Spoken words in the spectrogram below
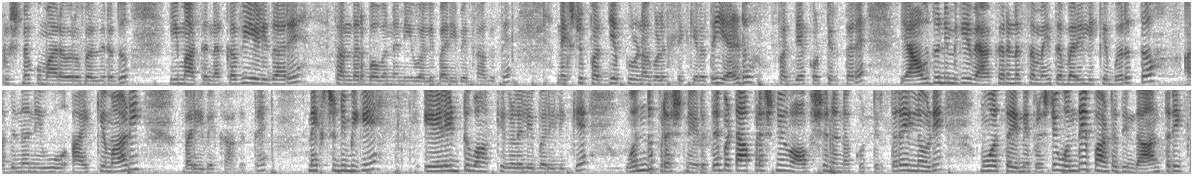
ಕೃಷ್ಣಕುಮಾರ್ ಅವರು ಬರೆದಿರೋದು ಈ ಮಾತನ್ನ ಕವಿ ಹೇಳಿದ್ದಾರೆ. ಸಂದರ್ಭವನ್ನು ನೀವು ಅಲ್ಲಿ ಬರಿಬೇಕಾಗುತ್ತೆ. ನೆಕ್ಸ್ಟ್ ಪದ್ಯ ಪೂರ್ಣಗೊಳಿಸ್ಲಿಕ್ಕಿರುತ್ತೆ. ಎರಡು ಪದ್ಯ ಕೊಟ್ಟಿರ್ತಾರೆ. ಯಾವುದು ನಿಮಗೆ ವ್ಯಾಕರಣ ಸಮೇತ ಬರೀಲಿಕ್ಕೆ ಬರುತ್ತೋ ಅದನ್ನು ನೀವು ಆಯ್ಕೆ ಮಾಡಿ ಬರಿಬೇಕಾಗುತ್ತೆ. ನೆಕ್ಸ್ಟ್ ನಿಮಗೆ ಏಳೆಂಟು ವಾಕ್ಯಗಳಲ್ಲಿ ಬರೀಲಿಕ್ಕೆ ಒಂದು ಪ್ರಶ್ನೆ ಇರುತ್ತೆ. ಬಟ್ ಆ ಪ್ರಶ್ನೆಗೆ ಆಪ್ಷನ್ ಅನ್ನು ಕೊಟ್ಟಿರ್ತಾರೆ. ಇಲ್ಲಿ ನೋಡಿ ಮೂವತ್ತೈದನೇ ಪ್ರಶ್ನೆ. ಒಂದೇ ಪಾಠದಿಂದ ಆಂತರಿಕ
